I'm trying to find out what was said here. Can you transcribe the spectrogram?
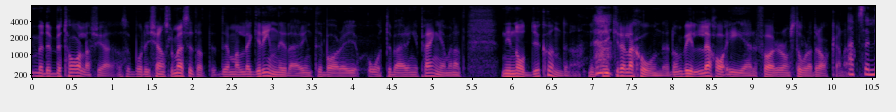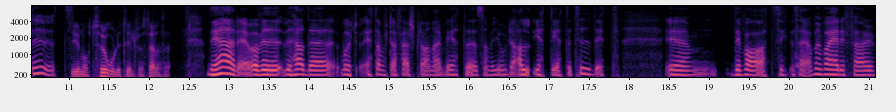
men det betalar sig, alltså både känslomässigt att det man lägger in i det där, inte bara i återbäring i pengar, men att ni nådde ju kunderna. Ni fick relationer, de ville ha er före de stora drakarna. Absolut. Det är en otrolig tillfredsställelse. Det är det och vi, vi hade vårt, ett av vårt affärsplanarbete som vi gjorde all, jättetidigt. Um, det var att säga, men vad är det för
